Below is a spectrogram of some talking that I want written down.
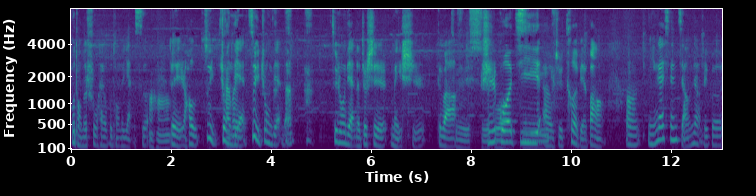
不同的树还有不同的颜色，对，然后最重点最重点的 最重点的就是美食。对吧？石锅鸡，哎呦，就特别棒。嗯，你应该先讲讲这个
